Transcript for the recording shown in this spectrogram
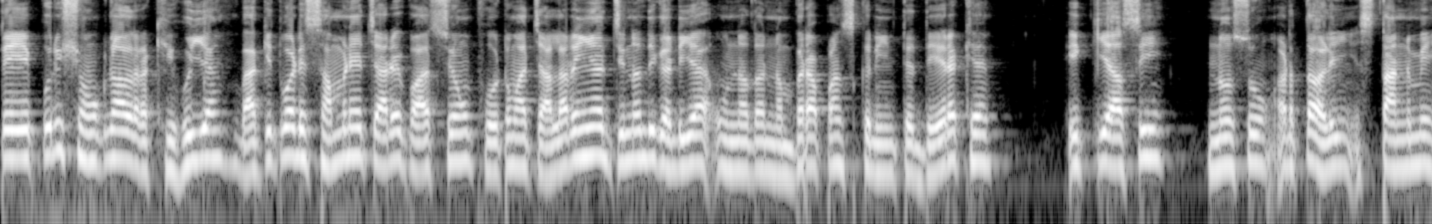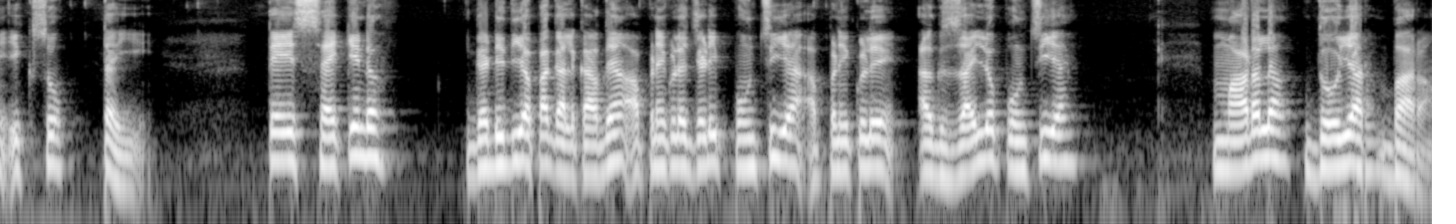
ਤੇ ਪੂਰੀ ਸ਼ੌਂਕ ਨਾਲ ਰੱਖੀ ਹੋਈ ਆ। ਬਾਕੀ ਤੁਹਾਡੇ ਸਾਹਮਣੇ ਚਾਰੇ ਪਾਸਿਓਂ ਫੋਟੋਆਂ ਚੱਲ ਰਹੀਆਂ, ਜਿਨ੍ਹਾਂ ਦੀ ਗੱਡੀ ਆ, ਉਹਨਾਂ ਦਾ ਨੰਬਰ ਆਪਾਂ ਸਕਰੀਨ ਤੇ ਦੇ ਰੱਖਿਆ 81 948 97 123 ਤੇ ਸੈਕਿੰਡ ਗੱਡੀ ਦੀ ਆਪਾਂ ਗੱਲ ਕਰਦੇ ਆ ਆਪਣੇ ਕੋਲੇ ਜਿਹੜੀ ਪਹੁੰਚੀ ਆ, ਆਪਣੇ ਕੋਲੇ ਐਗਜ਼ਾਈਲੋ ਪਹੁੰਚੀ ਆ, ਮਾਡਲ 2012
